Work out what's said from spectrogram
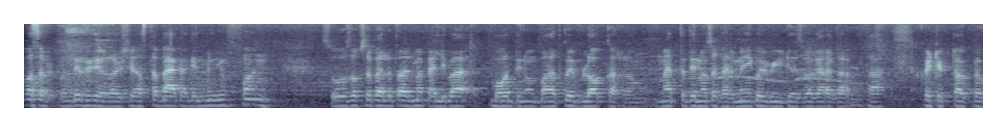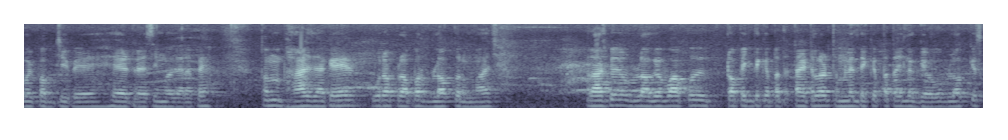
Is your Shrestha back again with new fun. So, सबसे पहले तो आज मैं पहली बार, बहुत दिनों बाद कोई व्लॉग कर रहा हूँ। मैं इतने दिनों से घर में ही कोई वीडियोस वगैरह कर रहा था, कोई टिकटॉक पे, कोई पबजी पे हेयर ड्रेसिंग वगैरह पे। तो मैं बाहर जाके पूरा प्रॉपर ब्लॉग करूँगा आज। और आज का जो ब्लॉग है, वो आपको टॉपिक देख के पता टाइटल और थमले देख के पता ही लग गया होगा ब्लॉग किस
